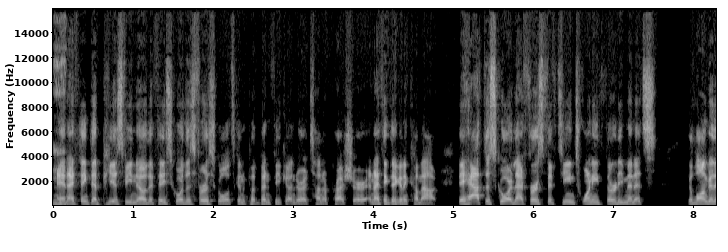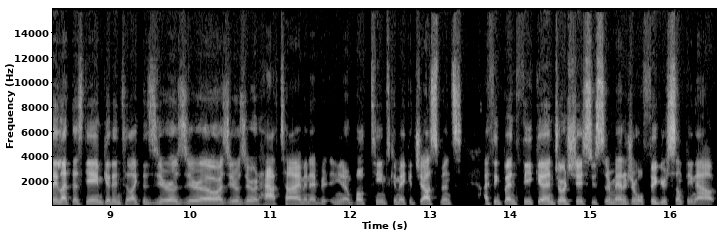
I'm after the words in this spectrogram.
Mm. And I think that PSV know that if they score this first goal, it's going to put Benfica under a ton of pressure. And I think they're going to come out. They have to score in that first 15, 20, 30 minutes. The longer they let this game get into like the 0 0 or 0 0 at halftime, and every, you know, both teams can make adjustments. I think Benfica and Jorge Jesus, their manager, will figure something out.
